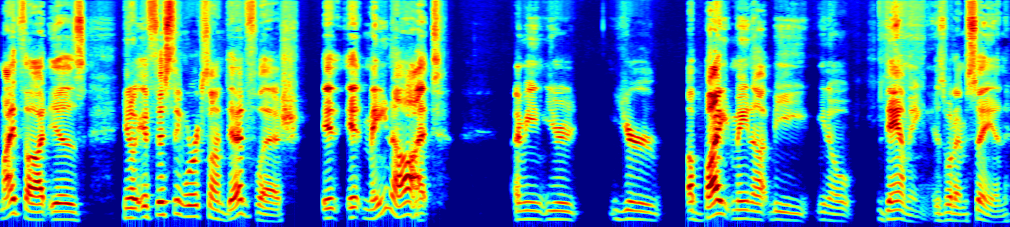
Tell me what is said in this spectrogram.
my thought is, you know, if this thing works on dead flesh, it it may not. I mean, you're you're a bite may not be, you know, damning, is what I'm saying.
